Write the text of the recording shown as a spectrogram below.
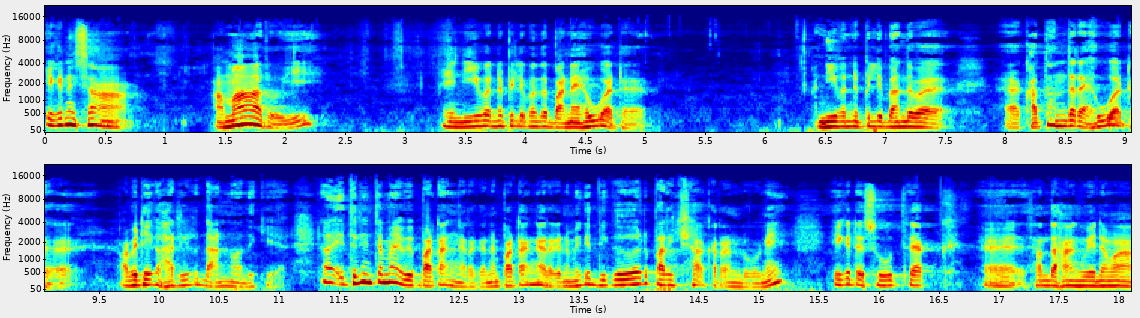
ඒක නිසා අමාරුයි මේ නීවරණ පිළිබඳ බණ ඇහුවට නීවරණ පිළිබඳව කතන්දර ඇහුවට අපිට ඒක හරියට දන්නවද කියලා. එතනින් තමයි අපි පටන් අරගෙන පටන් අරගෙන මේක දිගට පරීක්ෂා කරන්න ඕනේ. ඒකට සූත්‍රයක් සඳහන් වෙනවා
